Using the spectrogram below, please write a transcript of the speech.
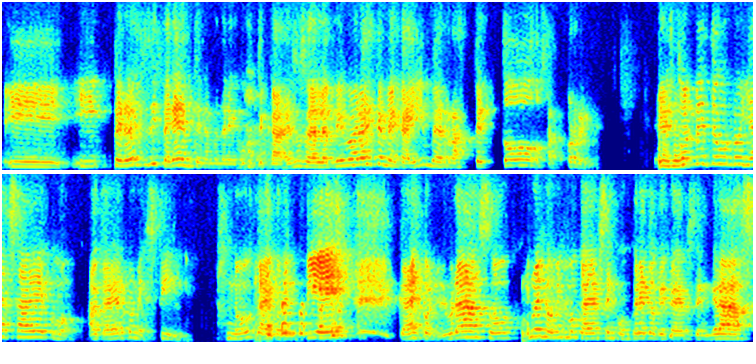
Y, y, pero es diferente la manera en cómo te caes. O sea, la primera vez que me caí me raspé todo, o sea, horrible. Actualmente uno ya sabe como a caer con estilo, ¿no? Cae con el pie, caes con el brazo. No es lo mismo caerse en concreto que caerse en gras,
